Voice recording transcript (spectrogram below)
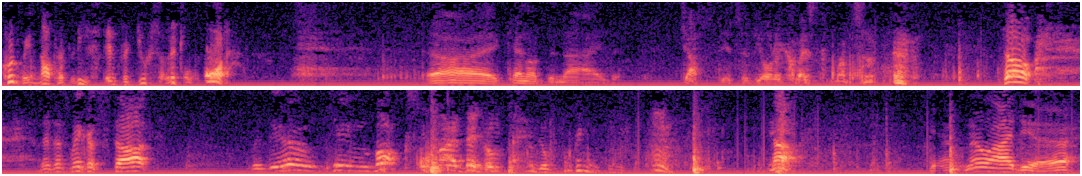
Could we not at least introduce a little order? I cannot deny the justice of your request, Watson. So, let us make a start with the old tin box in my bedroom. Now, you have no idea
